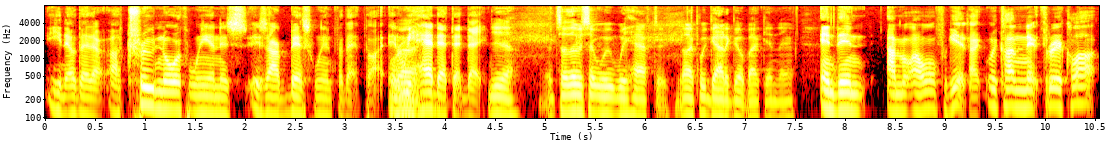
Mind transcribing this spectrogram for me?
You know that a, a true north wind is, is our best wind for that plot, and we had that that day. yeah. And so they said we, we have to like we got to go back in there. And then I, I won't forget, like, we climbed in at three o'clock,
